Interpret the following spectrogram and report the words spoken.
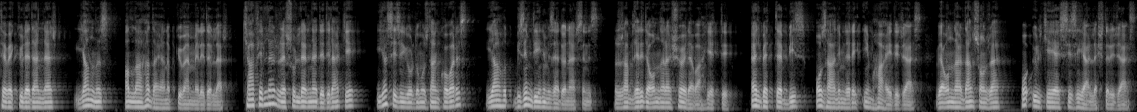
Tevekkül edenler yalnız Allah'a dayanıp güvenmelidirler. Kâfirler resullerine dediler ki: Ya sizi yurdumuzdan kovarız yahut bizim dinimize dönersiniz. Rableri de onlara şöyle vahyetti: Elbette biz o zalimleri imha edeceğiz ve onlardan sonra o ülkeye sizi yerleştireceğiz.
